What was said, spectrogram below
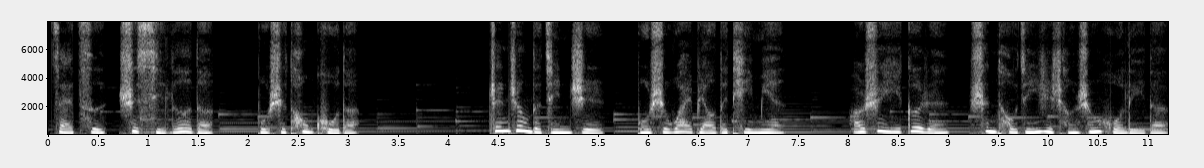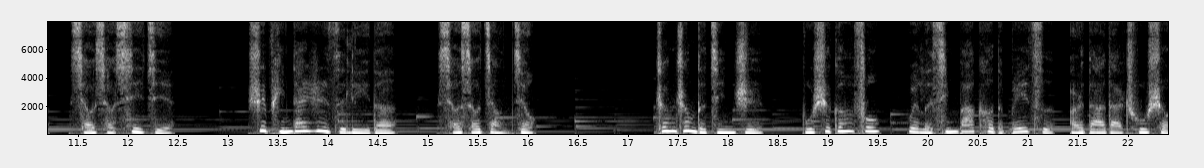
再次是喜乐的，不是痛苦的。真正的精致，不是外表的体面，而是一个人渗透进日常生活里的小小细节，是平淡日子里的小小讲究。真正的精致。不是跟风，为了星巴克的杯子而大打出手；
